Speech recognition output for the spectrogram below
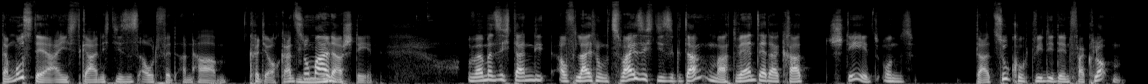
Da muss der eigentlich gar nicht dieses Outfit anhaben. Könnte ja auch ganz mhm. normal dastehen. Und wenn man sich dann die, auf Leitung 2 sich diese Gedanken macht, während der da gerade steht und da zuguckt, wie die den verkloppen,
